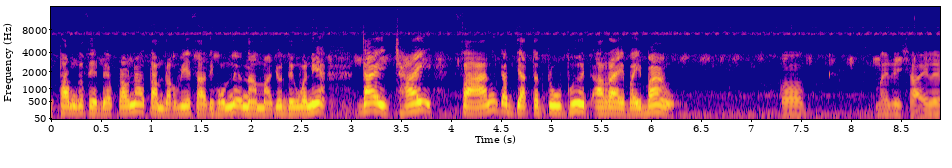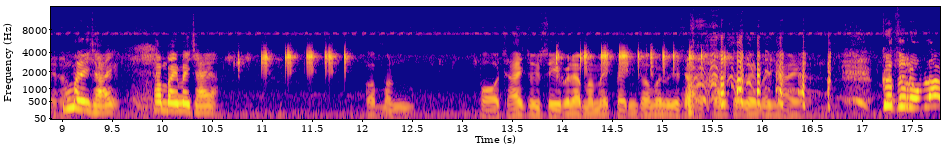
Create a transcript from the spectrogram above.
ำทำเกษตรแบบก้าวหน้าตามหลักวิทยาศาสตร์ที่ผมแนะนำมาจนถึงวันเนี้ยได้ใช้สารกำจัดศัตรูพืชอะไรไปบ้าง ก็ไม่ได้ใช้เลยครับ ไม่ได้ใช้ทำไมไม่ใช้อะก็มันพอใช้จุลินทรีย์ไปแล้วมันไม่เป็นก็ไม่รู้จะใช้ก็ก็เลยไม่ใช้ครับก็สรุปแล้ว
